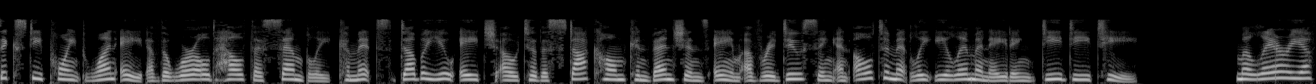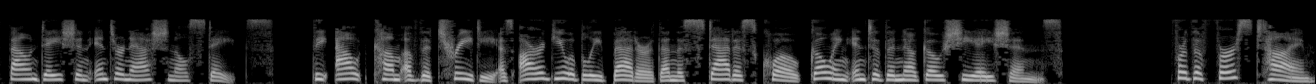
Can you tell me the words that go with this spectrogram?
60.18 of the World Health Assembly commits WHO to the Stockholm Convention's aim of reducing and ultimately eliminating DDT. Malaria Foundation International states, "...the outcome of the treaty is arguably better than the status quo going into the negotiations." For the first time,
